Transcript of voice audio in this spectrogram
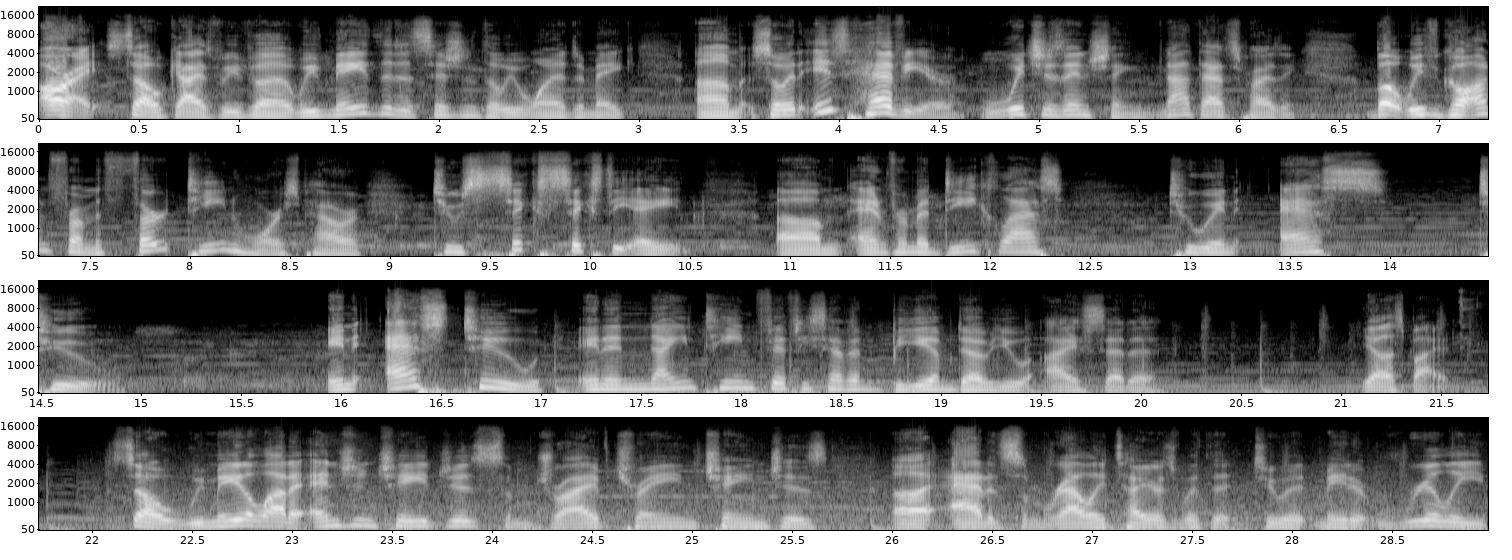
All right, so guys, we've uh, we've made the decisions that we wanted to make. Um, so it is heavier, which is interesting, not that surprising. But we've gone from 13 horsepower to 668, um, and from a D class to an S2. An S2 in a 1957 BMW Isetta. Yeah, let's buy it. So we made a lot of engine changes, some drivetrain changes, uh, added some rally tires with it to it, made it really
